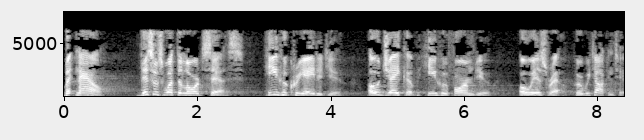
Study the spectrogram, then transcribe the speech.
But now, this is what the Lord says He who created you, O Jacob, he who formed you, O Israel. Who are we talking to?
